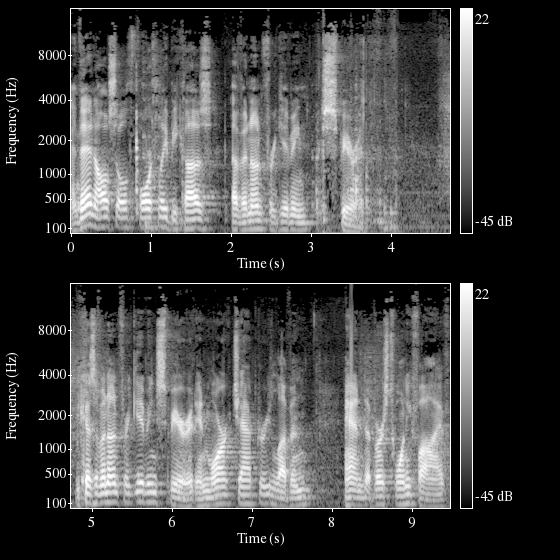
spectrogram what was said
And then also, fourthly, because of an unforgiving spirit. Because of an unforgiving spirit in Mark chapter 11 and uh, verse 25.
